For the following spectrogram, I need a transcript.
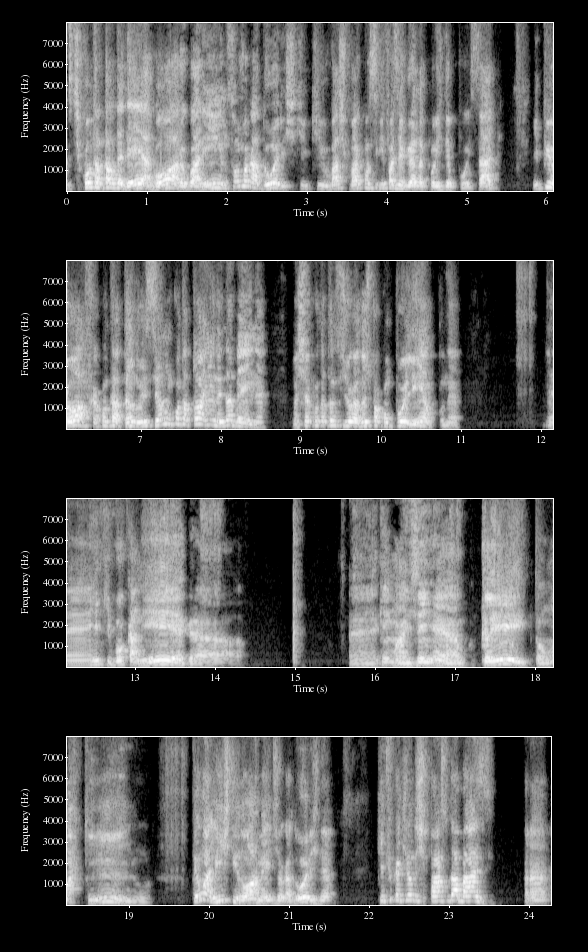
se contratar o Dedé agora, o Guarim, são jogadores que, que o Vasco vai conseguir fazer grana com eles depois, sabe? E pior, ficar contratando, esse ano não contratou ainda, ainda bem, né? Mas fica contratando esses jogadores para compor elenco, né? É, Henrique Bocanegra, é, quem mais? É, Cleiton, Marquinho. Tem uma lista enorme aí de jogadores, né? Que fica tirando espaço da base, para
